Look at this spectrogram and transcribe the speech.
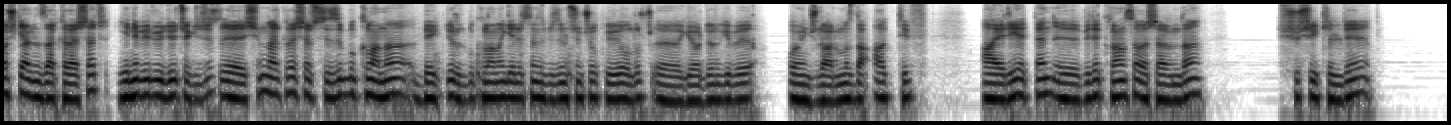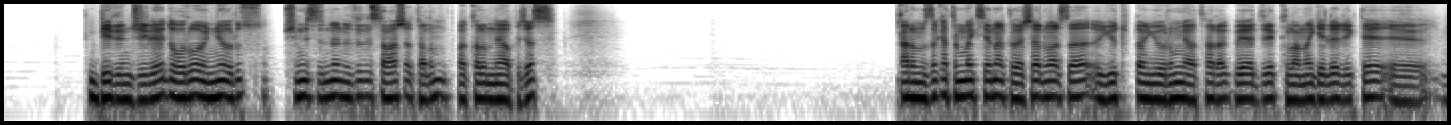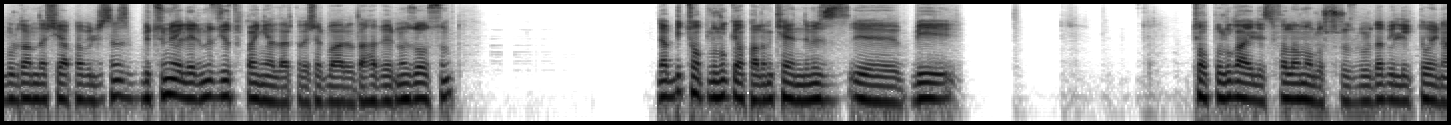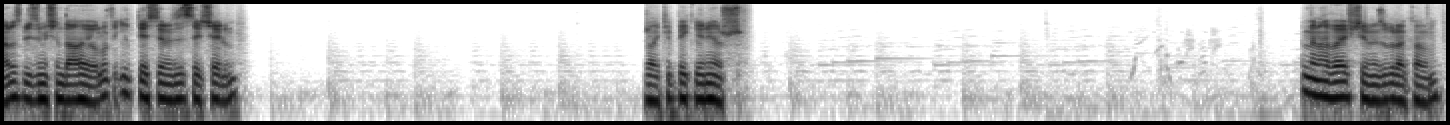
Hoş geldiniz arkadaşlar. Yeni bir video çekeceğiz. Ee, şimdi arkadaşlar sizi bu klana bekliyoruz. Bu klana gelirseniz bizim için çok iyi olur. Ee, gördüğünüz gibi oyuncularımız da aktif. Ayrıyetten e, bir de klan savaşlarında şu şekilde birinciliğe doğru oynuyoruz. Şimdi sizin önünüze de savaş atalım. Bakalım ne yapacağız. Aramızda katılmak isteyen arkadaşlar varsa e, YouTube'dan yorum atarak veya direkt klana gelerek de e, buradan da şey yapabilirsiniz. Bütün üyelerimiz YouTube'dan geldi arkadaşlar bu arada haberiniz olsun. Ya bir topluluk yapalım kendimiz e, bir topluluk ailesi falan oluştururuz burada birlikte oynarız. Bizim için daha iyi olur. İlk destemizi seçelim. Rakip bekleniyor. Hemen havai fişeğimizi bırakalım.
